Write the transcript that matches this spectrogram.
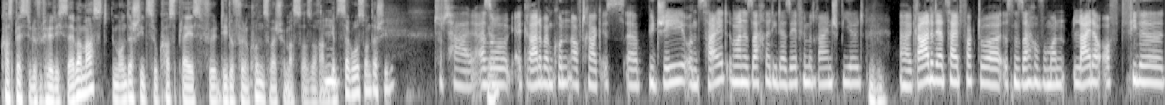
Cosplays, die du für dich selber machst, im Unterschied zu Cosplays, für, die du für einen Kunden zum Beispiel machst, so ran? Mhm. Gibt es da große Unterschiede? Total. Also ja. gerade beim Kundenauftrag ist äh, Budget und Zeit immer eine Sache, die da sehr viel mit reinspielt. Mhm. Äh, gerade der Zeitfaktor ist eine Sache, wo man leider oft viele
